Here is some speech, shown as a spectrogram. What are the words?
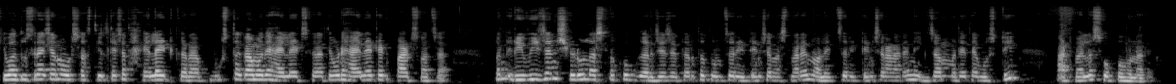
किंवा दुसऱ्याच्या नोट्स असतील त्याच्यात हायलाईट करा. पुस्तकामध्ये हायलाइट्स करा. तेवढे हायलाइटेड पार्ट्स वाचा. पण रिव्हिजन शेड्यूल असणं खूप गरजेचं आहे. तर तुमचं रिटेन्शन असणार आहे नॉलेजचं रिटेन्शन राहणार आहे आणि एक्झाममध्ये त्या गोष्टी आठवायला सोपं होणार आहे.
